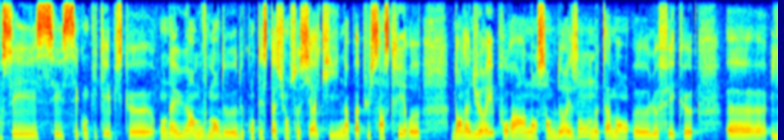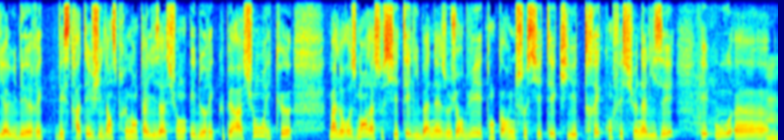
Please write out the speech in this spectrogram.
C'est compliqué puisqu'on a eu un mouvement de, contestation sociale qui n'a pas pu s'inscrire euh, dans la durée pour un ensemble de raisons, notamment le fait qu'il y a eu des, des stratégies d'instrumentalisation et de récupération et que Malheureusement, la société libanaise aujourd'hui est encore une société qui est très confessionnalisée et où euh, hmm.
